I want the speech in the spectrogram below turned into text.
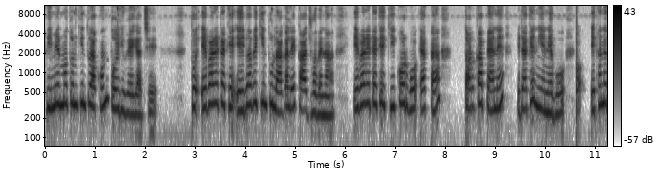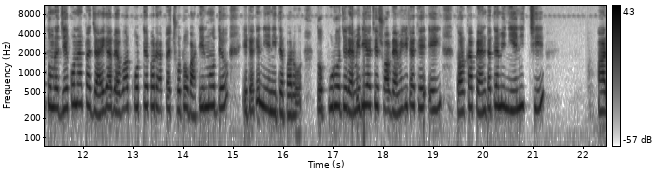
ক্রিমের মতন কিন্তু এখন তৈরি হয়ে গেছে। তো এবার এটাকে এইভাবে কিন্তু লাগালে কাজ হবে না। এবার এটাকে কি করব? একটা তরকা প্যানে এটাকে নিয়ে নেব। তো এখানে তোমরা যে কোনো একটা জায়গা ব্যবহার করতে পারো, একটা ছোট বাটির মধ্যেও এটাকে নিয়ে নিতে পারো। তো পুরো যে রেমেডি আছে, সব রেমেডিটাকে এই তরকা প্যানটাতে আমি নিয়ে নিচ্ছি। আর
